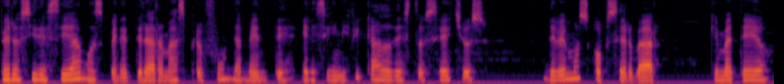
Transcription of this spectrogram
Pero si deseamos penetrar más profundamente el significado de estos hechos, debemos observar que Mateo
